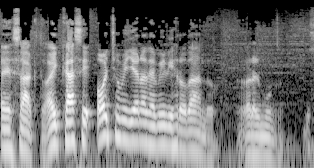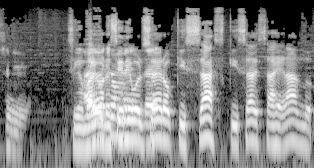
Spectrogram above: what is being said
Exacto. Hay casi 8 millones de milis rodando por el mundo. Sí. Sin embargo, Resident Evil de- 0, quizás, quizás exagerando,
